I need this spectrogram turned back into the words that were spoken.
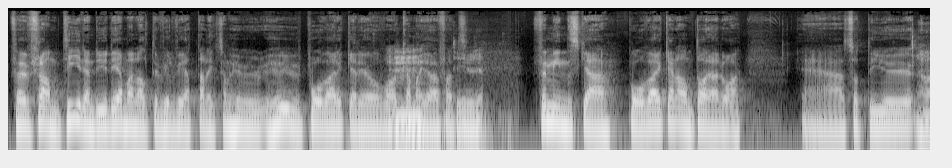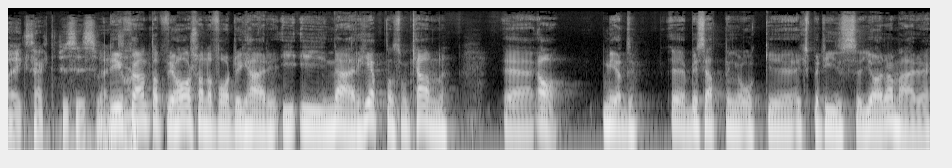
för framtiden. Det är ju det man alltid vill veta. Liksom, hur, hur påverkar det och vad kan man göra för att Mm, det det. förminska påverkan antar jag då. Så det är ju Ja, exakt. Precis. det är Verkligen. skönt att vi har sådana fartyg här i, i närheten som kan ja, med besättning och expertis göra de här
